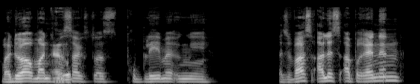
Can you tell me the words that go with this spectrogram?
weil du auch manchmal Ja. sagst, du hast Probleme irgendwie. Also was alles abrennen?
